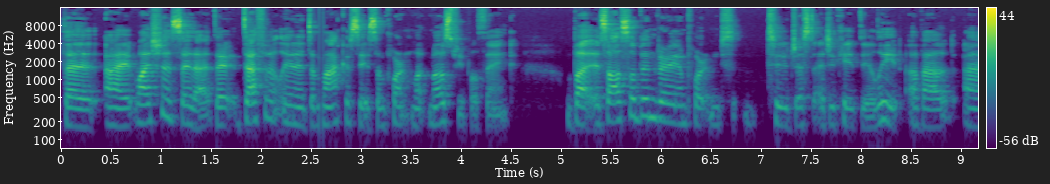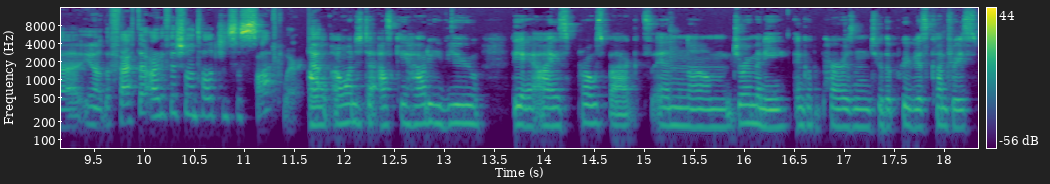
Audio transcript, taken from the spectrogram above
that I well, I shouldn't say that. They're definitely in a democracy, it's important what most people think. But it's also been very important to just educate the elite about, uh, you know, the fact that artificial intelligence is software. I, I, wanted to ask you, how do you view the AI's prospects in um, Germany in comparison to the previous countries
